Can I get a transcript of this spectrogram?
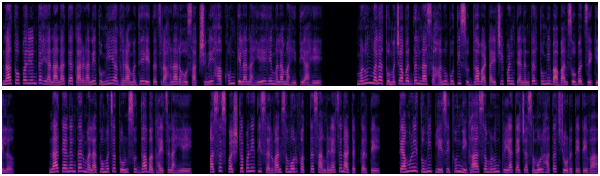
ना तोपर्यंत ह्या नाना त्या कारणाने तुम्ही या घरामध्ये येतच राहणार आहो साक्षीने हा खून केला नाहीये हे मला माहिती आहे. म्हणून मला तुमच्याबद्दल ना सहानुभूती सुद्धा वाटायची पण त्यानंतर तुम्ही बाबांसोबत जे केलं ना त्यानंतर मला तुमचं तोंड सुद्धा बघायचं नाहीये. असं स्पष्टपणे ती सर्वांसमोर फक्त सांगण्याचं नाटक करते. त्यामुळे तुम्ही प्लीज इथून निघा असं म्हणून प्रिया त्याच्यासमोर हातच जोडते तेव्हा.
